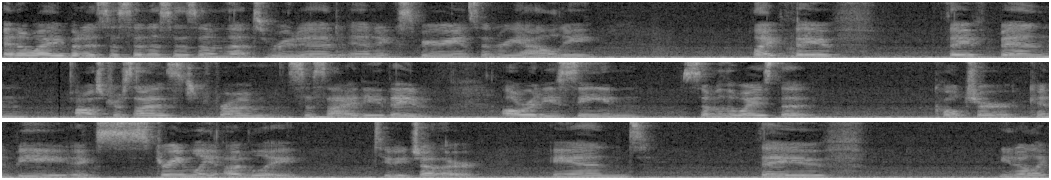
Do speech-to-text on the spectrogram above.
in a way, but it's a cynicism that's rooted in experience and reality. Like they've they've been ostracized from society. Mm-hmm. They've already seen some of the ways that culture can be extremely ugly to each other and they've you know like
